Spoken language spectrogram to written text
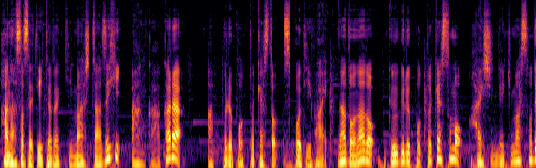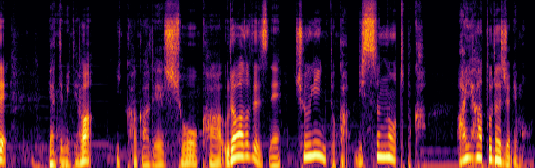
話させていただきました。ぜひアンカーから Apple Podcast、Spotify などなど Google Podcast も配信できますので、やってみてはいかがでしょうか。裏技でですね、チューインとかリスンノートとか iHeart ラジオにも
